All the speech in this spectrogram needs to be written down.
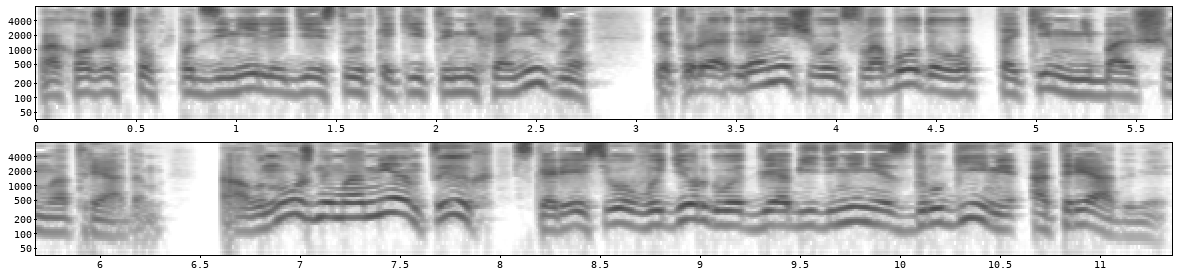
Похоже, что в подземелье действуют какие-то механизмы, которые ограничивают свободу вот таким небольшим отрядом. А в нужный момент их, скорее всего, выдергивают для объединения с другими отрядами.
